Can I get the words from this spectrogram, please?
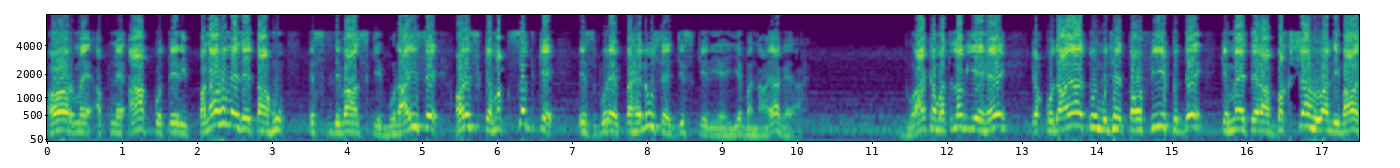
اور میں اپنے آپ کو تیری پناہ میں دیتا ہوں اس لباس کی برائی سے اور اس کے مقصد کے اس برے پہلو سے جس کے لیے یہ بنایا گیا ہے۔ دعا کا مطلب یہ ہے کہ خدایا تو مجھے توفیق دے کہ میں تیرا بخشا ہوا لباس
